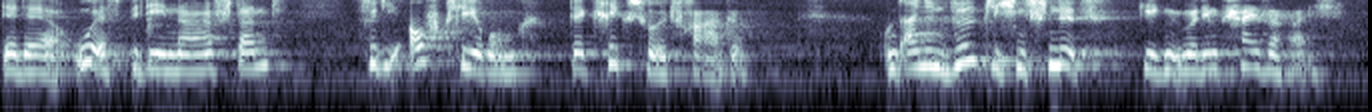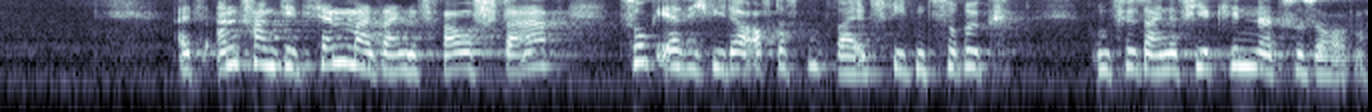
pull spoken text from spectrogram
der der USPD nahestand, für die Aufklärung der Kriegsschuldfrage und einen wirklichen Schnitt gegenüber dem Kaiserreich. Als Anfang Dezember seine Frau starb, zog er sich wieder auf das Gut Waldfrieden zurück, um für seine vier Kinder zu sorgen.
